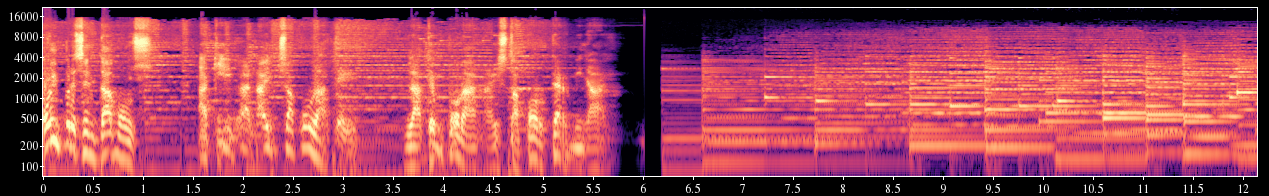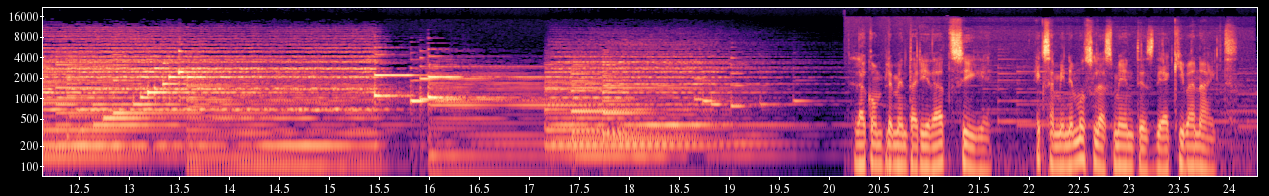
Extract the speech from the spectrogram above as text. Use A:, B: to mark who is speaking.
A: Hoy presentamos Akiba Night Apúrate. La temporada está por terminar.
B: La complementariedad sigue. Examinemos las mentes de Akiba Knight.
